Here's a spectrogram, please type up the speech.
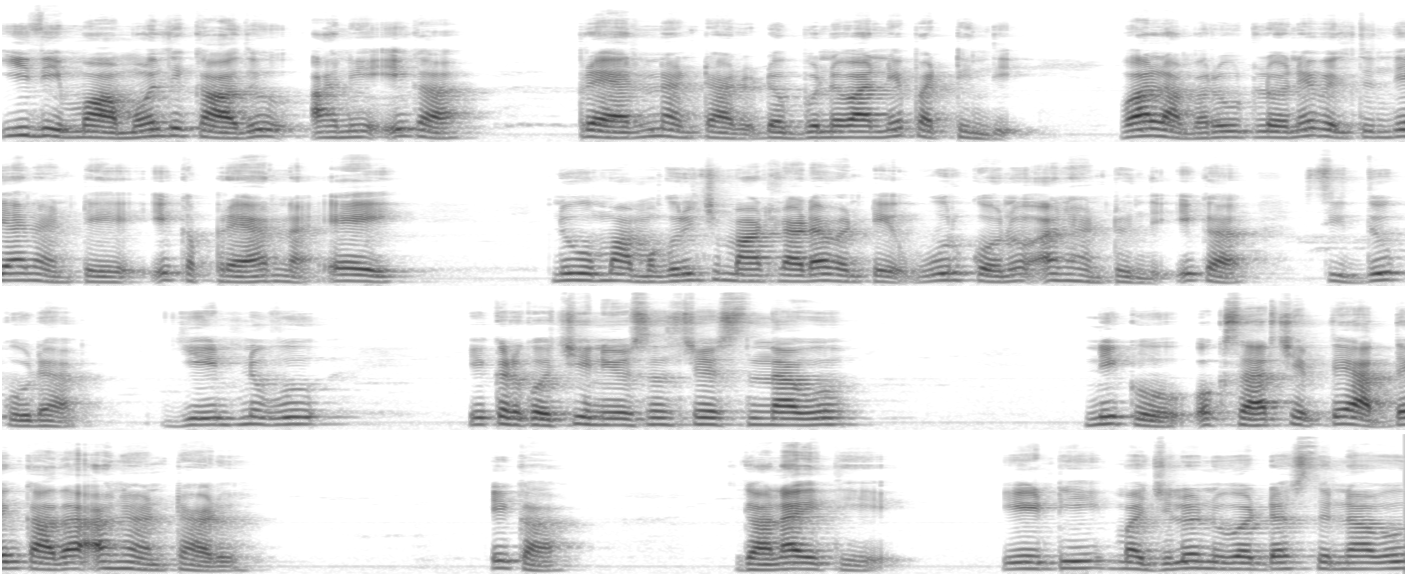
ఇది మామూలుది కాదు అని ఇక ప్రేరణ అంటాడు. డబ్బున్నవాన్నే పట్టింది. వాళ్ళ అమ్మ రూట్లోనే వెళ్తుంది అని అంటే ఇక ప్రేరణ ఏయ్ నువ్వు మా అమ్మ గురించి మాట్లాడావంటే ఊరుకోను అని అంటుంది. ఇక సిద్ధు కూడా ఏంటి నువ్వు? ఇక్కడికి వచ్చి న్యూసెన్స్ చేస్తున్నావు? నీకు ఒకసారి చెప్తే అర్థం కాదా అని అంటాడు. ఇక ఘన అయితే ఏంటి మధ్యలో నువ్వు అడ్డొస్తున్నావు?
